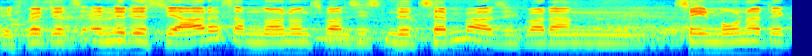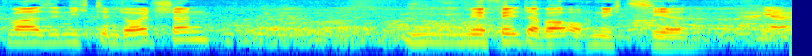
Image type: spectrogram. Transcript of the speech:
Ich werde jetzt Ende des Jahres, am 29. Dezember, also ich war dann zehn Monate quasi nicht in Deutschland. Mir fehlt aber auch nichts hier. Ja.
